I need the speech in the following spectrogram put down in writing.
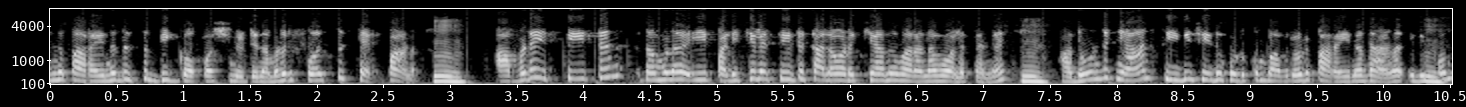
എന്ന് പറയുന്നത് ഇറ്റ്സ് എ ബിഗ് ഓപ്പർച്യൂണിറ്റി നമ്മുടെ ഒരു ഫസ്റ്റ് സ്റ്റെപ്പാണ് ആണ് അവിടെ എത്തിയിട്ട് നമ്മൾ ഈ പഠിക്കൽ എത്തിയിട്ട് കല ഉടയ്ക്കുക എന്ന് പറയുന്ന പോലെ തന്നെ അതുകൊണ്ട് ഞാൻ സി വി ചെയ്ത് കൊടുക്കുമ്പോൾ അവരോട് പറയുന്നതാണ് ഇതിപ്പം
